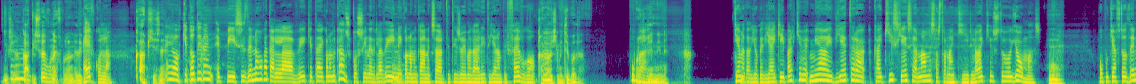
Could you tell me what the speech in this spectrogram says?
Δεν ξέρω. Κάποιοι φεύγουν εύκολα. Ναι, δεν ξέρω. Εύκολα. Κάποιες, ναι. Ε, όχι. Και τότε ήταν επίσης, δεν έχω καταλάβει και τα οικονομικά τους πώς είναι. Δηλαδή, είναι οικονομικά ανεξάρτητη η ζωή Μεγαρίτη για να πει φεύγω. Καλά, όχι με τίποτα. Πού Όχι, πάει; δεν είναι. Και με τα δύο παιδιά. Και υπάρχει και μια ιδιαίτερα κακή σχέση ανάμεσα στον Ακύλα και στο γιο μας. Μμ. Όπου και αυτό δεν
